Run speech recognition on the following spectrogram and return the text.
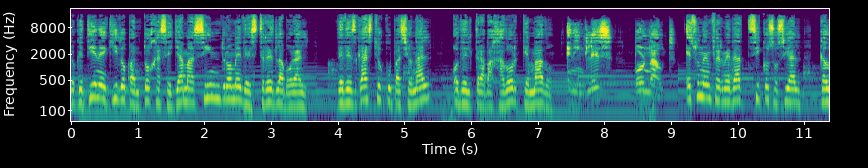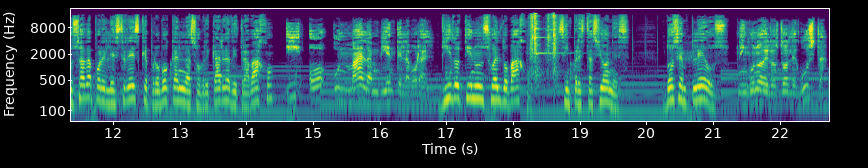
Lo que tiene Guido Pantoja se llama síndrome de estrés laboral, de desgaste ocupacional o del trabajador quemado. En inglés, burnout. Es una enfermedad psicosocial causada por el estrés que provocan la sobrecarga de trabajo y o un mal ambiente laboral. Guido tiene un sueldo bajo, sin prestaciones, dos empleos, ninguno de los dos le gusta.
